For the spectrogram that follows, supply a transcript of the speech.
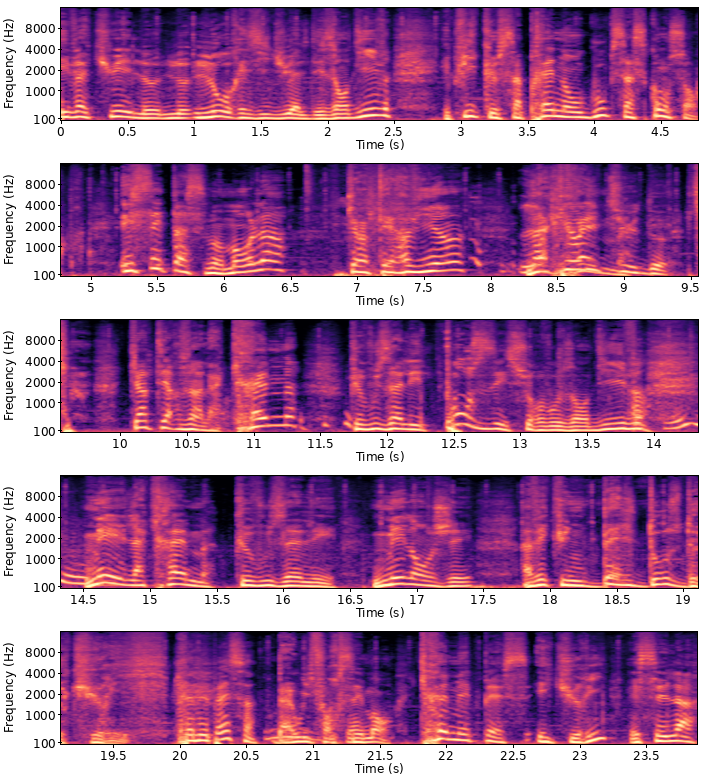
évacuer le- le- l'eau résiduelle des endives et puis que ça prenne en goût, que ça se concentre. Et c'est à ce moment-là qu'intervient La la crème créolitude. qu'intervient la crème que vous allez poser sur vos endives, mais la crème que vous allez mélanger avec une belle dose de curry. Crème épaisse? Bah oui, forcément. Crème épaisse et curry, et c'est là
